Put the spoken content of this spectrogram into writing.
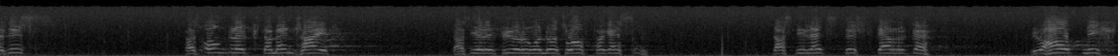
Es ist das Unglück der Menschheit, dass ihre Führungen nur zu oft vergessen, dass die letzte Stärke überhaupt nicht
